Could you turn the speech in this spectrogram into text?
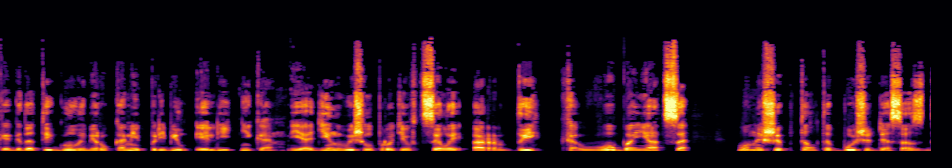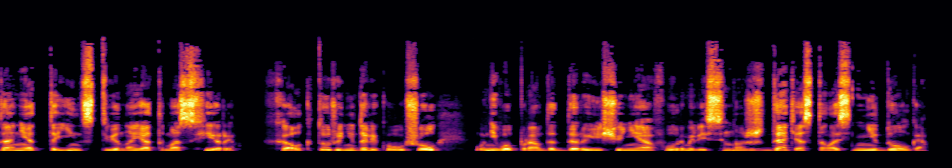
Когда ты голыми руками прибил элитника, и один вышел против целой орды, кого бояться? Он и шептал-то больше для создания таинственной атмосферы. Халк тоже недалеко ушел. У него, правда, дары еще не оформились, но ждать осталось недолго.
